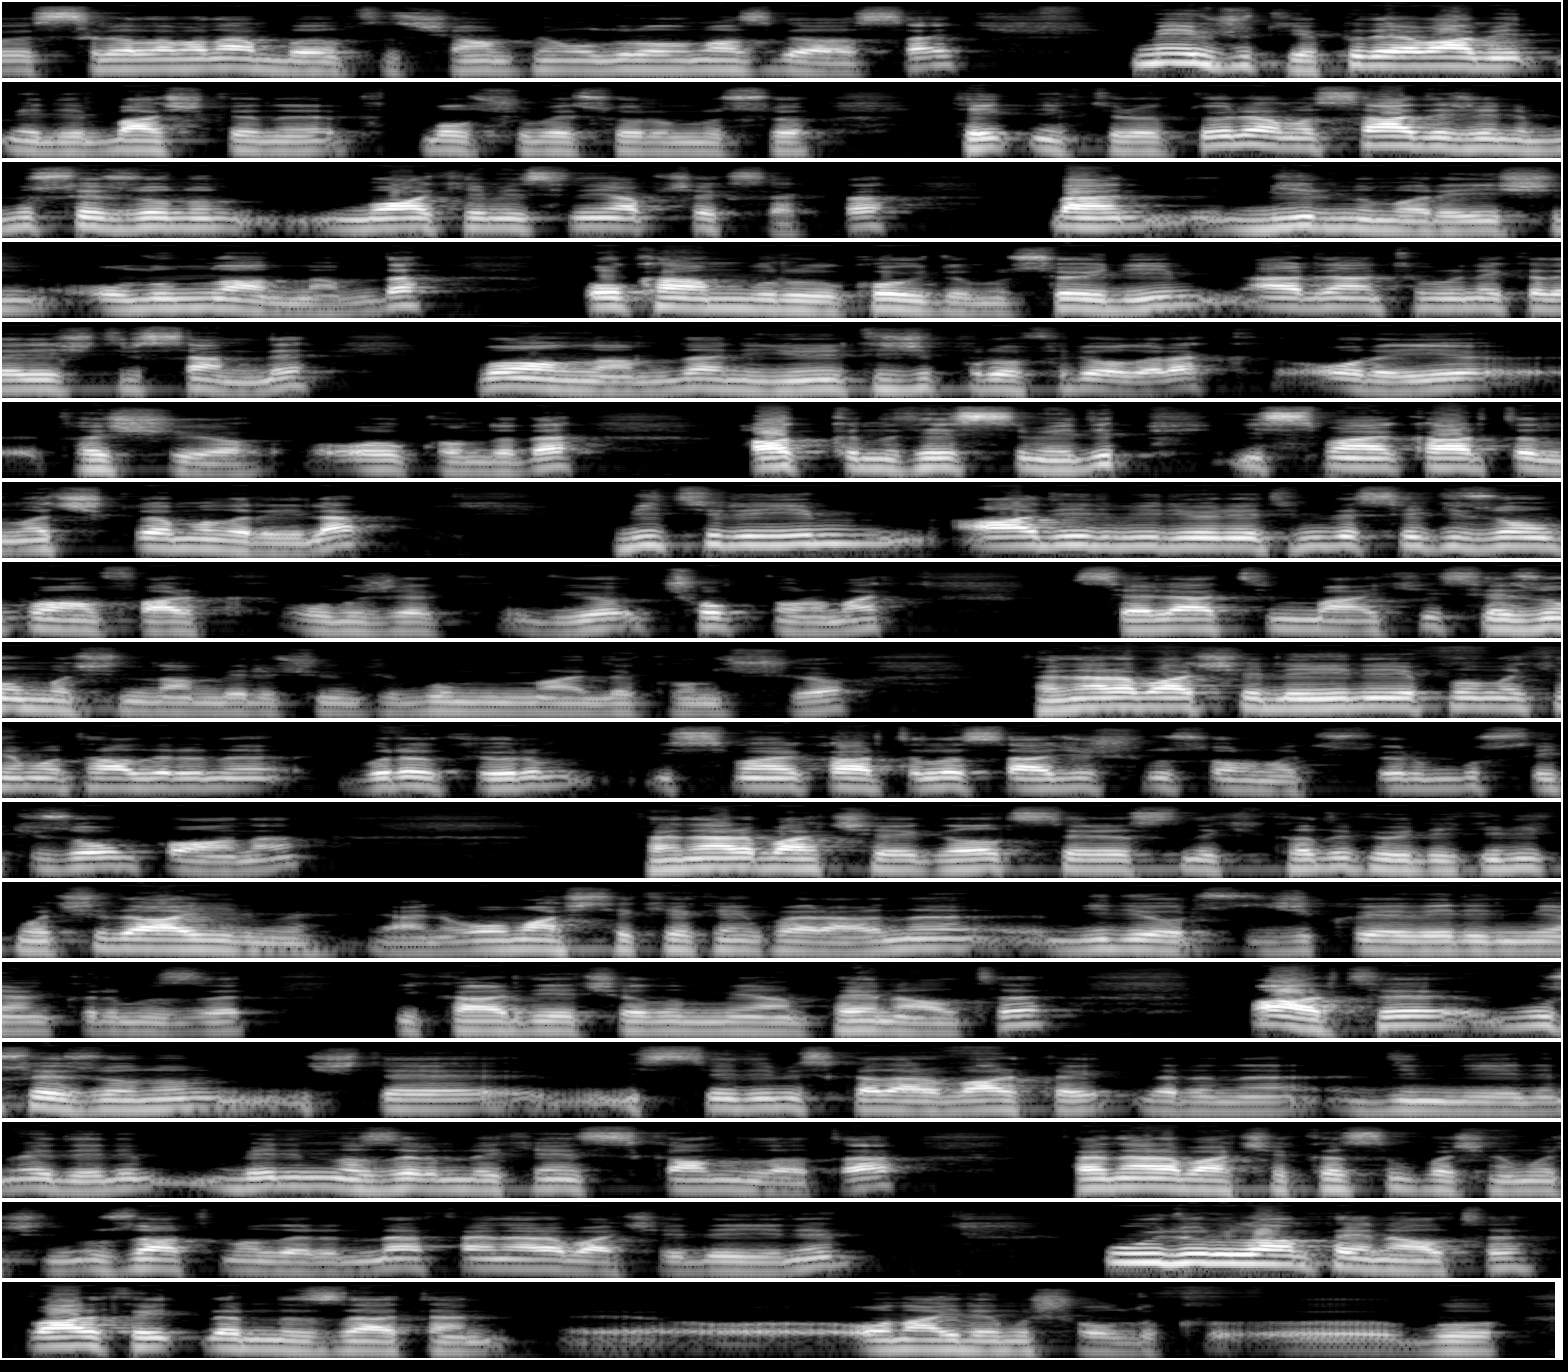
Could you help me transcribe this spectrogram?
e, sıralamadan bağımsız şampiyon olur olmaz Galatasaray. Mevcut yapı devam etmeli. Başkanı, futbol şube sorumlusu, teknik direktörü ama sadece hani bu sezonun muhakemesini yapacaksak da ben bir numara işin olumlu anlamda Okan Buruk'u koyduğumu söyleyeyim. Erden Timur'u ne kadar eleştirsem de bu anlamda hani yönetici profili olarak orayı taşıyor. O konuda da hakkını teslim edip İsmail Kartal'ın açıklamalarıyla bitireyim. Adil bir yönetimde 8-10 puan fark olacak diyor. Çok normal. Selahattin Baki sezon başından beri çünkü bu minvalde konuşuyor. Fenerbahçe lehine yapılan hakem hatalarını bırakıyorum. İsmail Kartal'a sadece şunu sormak istiyorum. Bu 8-10 puana Fenerbahçe Galatasaray arasındaki Kadıköy'deki lig maçı dahil mi? Yani o maçtaki hakem kararını biliyoruz. Ciku'ya verilmeyen kırmızı, Icardi'ye çalınmayan penaltı. Artı bu sezonun işte istediğimiz kadar var kayıtlarını dinleyelim edelim. Benim nazarımdaki en skandal hata Fenerbahçe Kasımpaşa maçının uzatmalarında Fenerbahçe lehine uydurulan penaltı. Var kayıtlarını zaten e, onaylamış olduk e, bu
